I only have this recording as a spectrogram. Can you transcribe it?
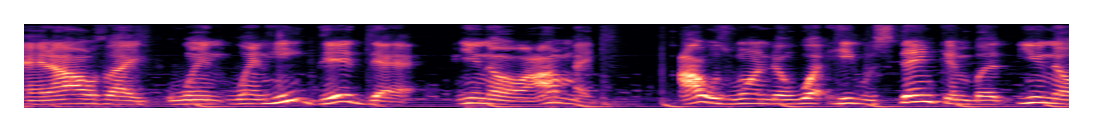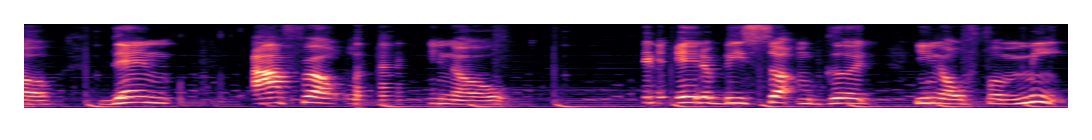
and I was like, when when he did that, you know, I'm like, I was wondering what he was thinking, but you know, then I felt like, you know, it, it'll be something good, you know, for me.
